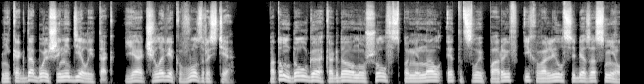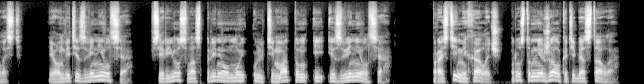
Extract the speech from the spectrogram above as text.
«Никогда больше не делай так. Я человек в возрасте». Потом долго, когда он ушел, вспоминал этот свой порыв и хвалил себя за смелость. И он ведь извинился всерьез воспринял мой ультиматум и извинился. «Прости, Михалыч, просто мне жалко тебя стало.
